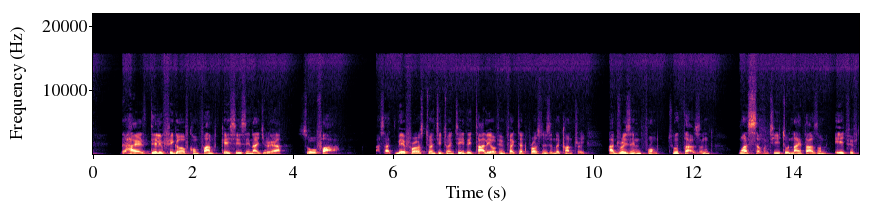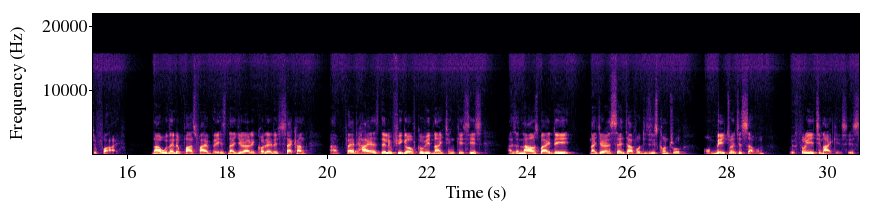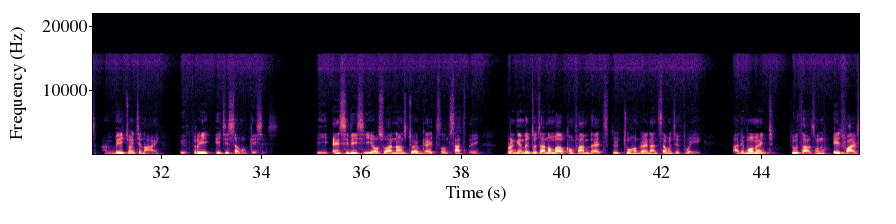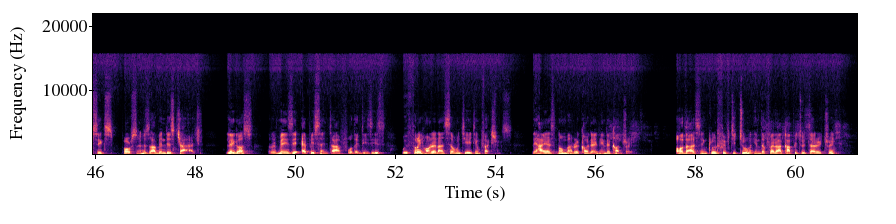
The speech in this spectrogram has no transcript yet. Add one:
the highest daily figure of confirmed cases in Nigeria so far. As at May 1st, 2020, the tally of infected persons in the country had risen from 2,170 to 9,855. Now, within the past five days, Nigeria recorded a second and third highest daily figure of COVID 19 cases, as announced by the Nigerian Center for Disease Control on May 27, with 389 cases, and May 29, with 387 cases. The NCDC also announced 12 deaths on Saturday, bringing the total number of confirmed deaths to 273. At the moment, 2,856 persons have been discharged. Lagos remains the epicenter for the disease with 378 infections, the highest number recorded in the country. Others include 52 in the Federal Capital Territory,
